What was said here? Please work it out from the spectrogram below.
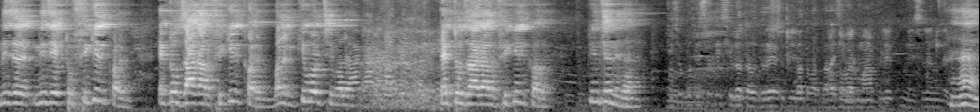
নিজে নিজে একটু ফিকির করেন। একটু জাগার ফিকির করেন। বলেন কি বলছি বলেন? একটু জাগার ফিকির করেন। কিনছেন হ্যাঁ।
